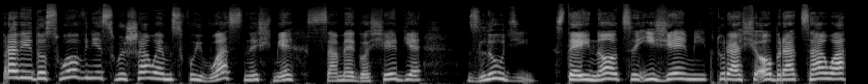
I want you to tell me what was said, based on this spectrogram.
Prawie dosłownie słyszałem swój własny śmiech z samego siebie, z ludzi, z tej nocy i ziemi, która się obracała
